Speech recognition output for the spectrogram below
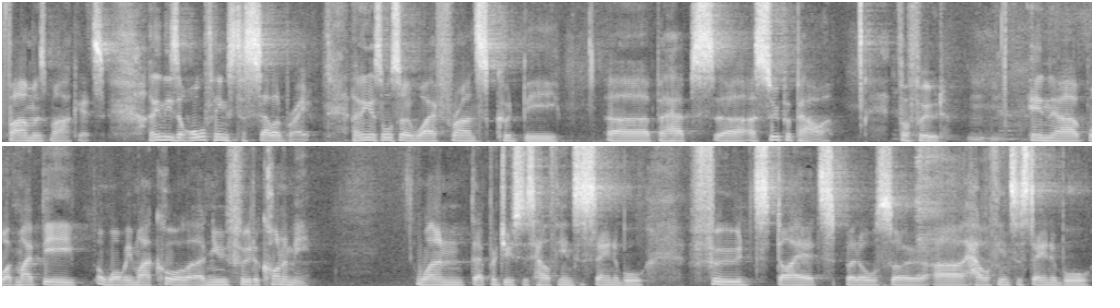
farmers markets. I think these are all things to celebrate. I think it's also why France could be uh, perhaps uh, a superpower for food mm-hmm. in uh, what might be what we might call a new food economy, one that produces healthy and sustainable foods, diets, but also uh, healthy and sustainable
